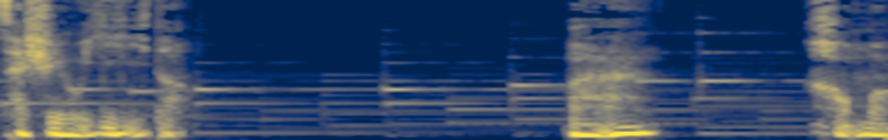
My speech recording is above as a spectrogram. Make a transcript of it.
才是有意义的。晚安，好梦。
